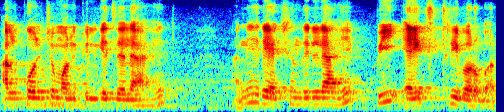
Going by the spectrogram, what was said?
अल्कोहोलचे मॉलिक्यूल घेतलेले आहेत. आणि रिॲक्शन दिलेले आहे पी एक्स थ्री बरोबर.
